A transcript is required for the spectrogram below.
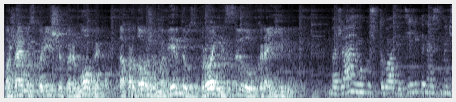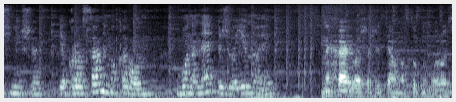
бажаємо скорішої перемоги та продовжуємо вірити у Збройні Сили України. Бажаємо куштувати тільки найсмачніше, як круасан і макарон, бо на не жває Ноель. Нехай ваше життя в наступному році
